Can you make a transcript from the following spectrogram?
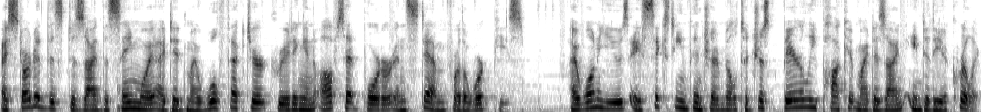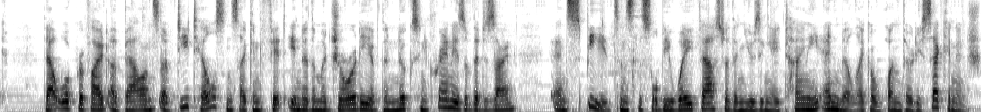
I started this design the same way I did my wolf vector, creating an offset border and stem for the workpiece. I want to use a 16th inch end mill to just barely pocket my design into the acrylic. That will provide a balance of detail since I can fit into the majority of the nooks and crannies of the design, and speed since this will be way faster than using a tiny end mill like a 132nd inch.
